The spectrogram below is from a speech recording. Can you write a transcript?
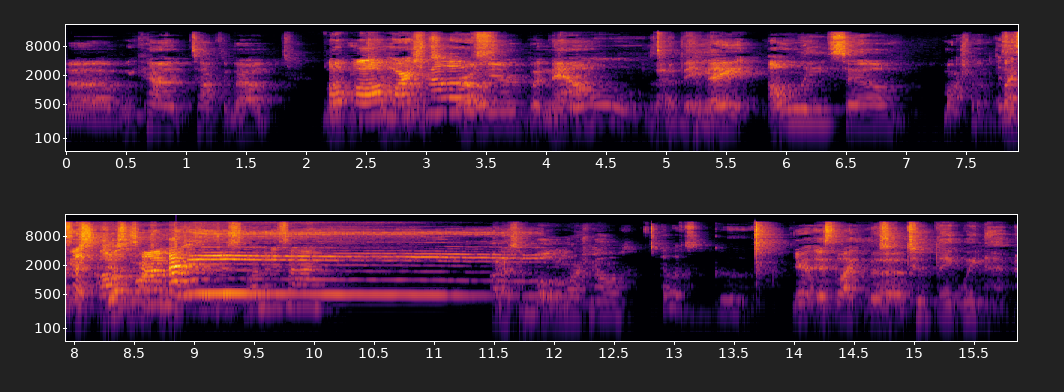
Uh, we kind of talked about Oh, all marshmallows? earlier, but now Ooh. Is that a bag? they only sell marshmallows. Is this it's like all the time? just limited time? oh, that's a bowl of marshmallows. That looks good. Yeah, it's like It's a the toothache waiting to happen.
